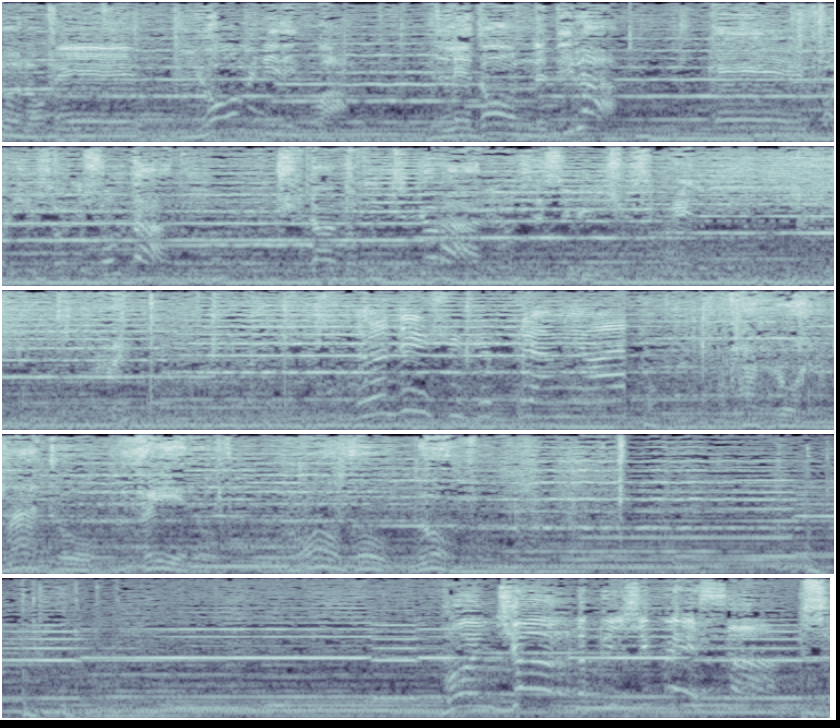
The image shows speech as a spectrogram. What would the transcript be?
sono eh, gli uomini di qua, le donne di là, e poi ci sono i soldati. Ci danno tutti gli orari, se si vince si prende. Cosa dici che premio è? Carro armato vero, nuovo, nuovo. Buongiorno, principessa! Sì,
